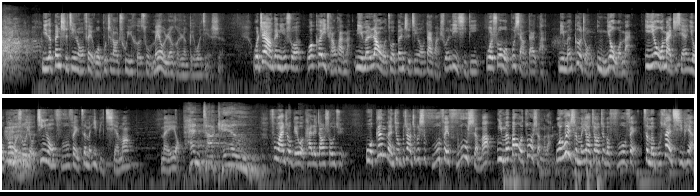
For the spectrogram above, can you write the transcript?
你的奔驰金融费我不知道出于何处，没有任何人给我解释。我这样跟您说，我可以全款买，你们让我做奔驰金融贷款，说利息低，我说我不想贷款，你们各种引诱我买，引诱我买之前有跟我说有金融服务费这么一笔钱吗？没有。Pentakill。付完之后给我开了一张收据。我根本就不知道这个是服务费，服务什么？你们帮我做什么了？我为什么要交这个服务费？怎么不算欺骗？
